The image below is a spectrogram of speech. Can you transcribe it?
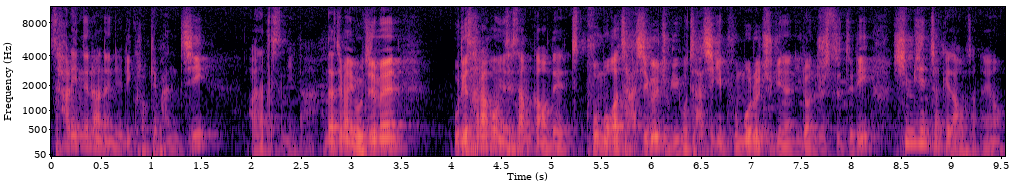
살인을 하는 일이 그렇게 많지 않았습니다. 하지만 요즘은 우리 살아가고 있는 세상 가운데 부모가 자식을 죽이고 자식이 부모를 죽이는 이런 뉴스들이 심심찮게 나오잖아요.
